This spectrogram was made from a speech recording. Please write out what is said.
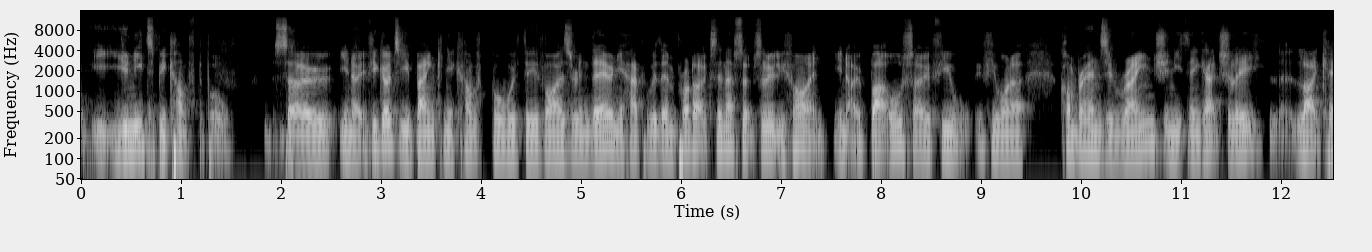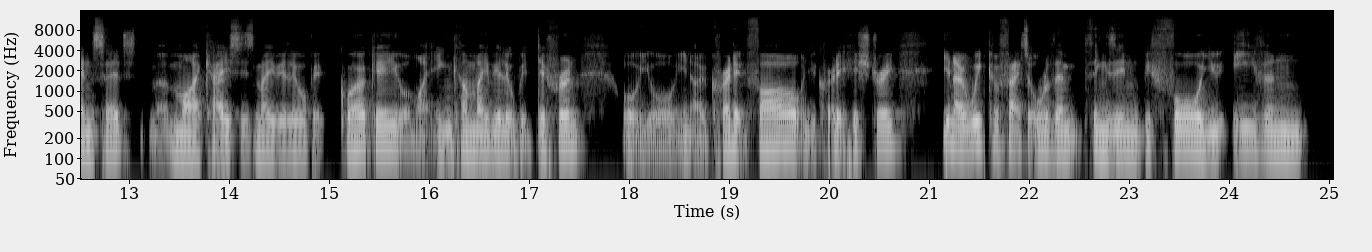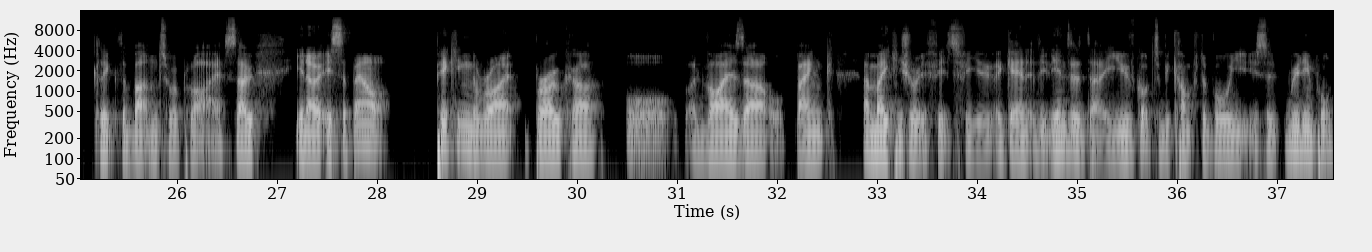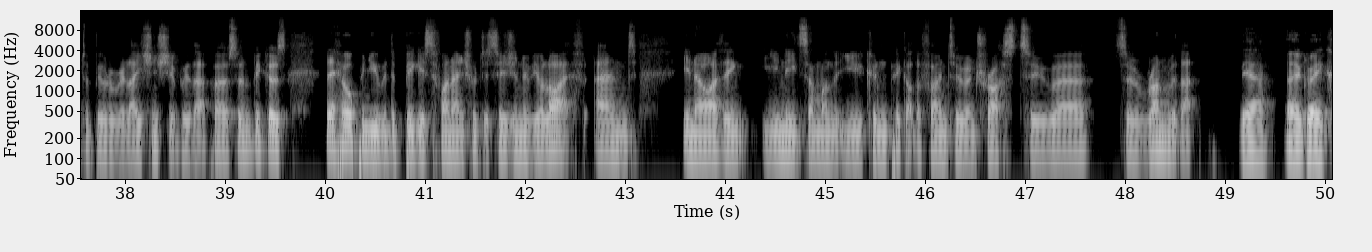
you need to be comfortable. So, you know, if you go to your bank and you're comfortable with the advisor in there and you're happy with them products, then that's absolutely fine. You know, but also if you if you want a comprehensive range and you think actually, like Ken said, my case is maybe a little bit quirky or my income may be a little bit different, or your, you know, credit file and your credit history, you know, we can factor all of them things in before you even click the button to apply. So, you know, it's about picking the right broker or advisor or bank and making sure it fits for you. Again, at the end of the day, you've got to be comfortable. It's really important to build a relationship with that person because they're helping you with the biggest financial decision of your life. And, you know, I think you need someone that you can pick up the phone to and trust to uh, to run with that. Yeah, I agree.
